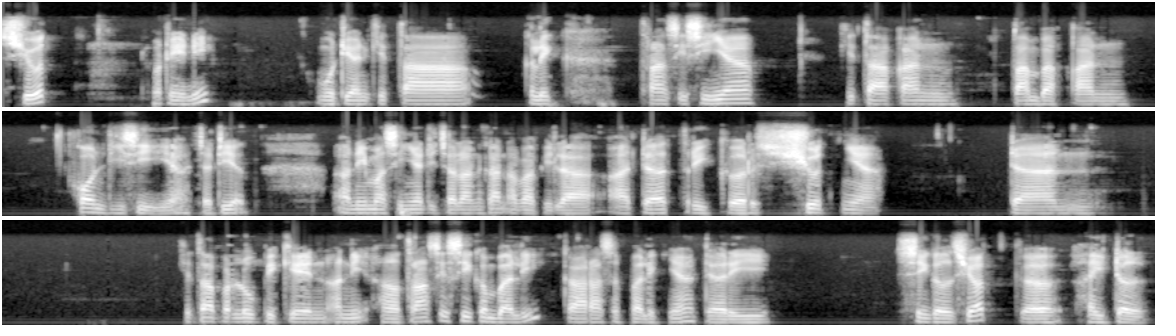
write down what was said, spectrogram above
shoot seperti ini. Kemudian kita klik transisinya, kita akan tambahkan kondisi ya. Jadi animasinya dijalankan apabila ada trigger shootnya. Dan kita perlu bikin eh, transisi kembali ke arah sebaliknya dari single shot ke idle.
